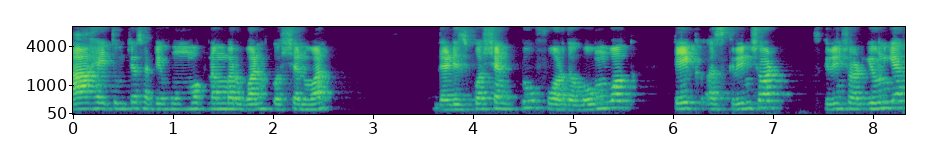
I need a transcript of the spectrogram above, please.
हा आहे तुमच्यासाठी homework number one question one that is question two for the homework take a screenshot screenshot घेऊन घ्या.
